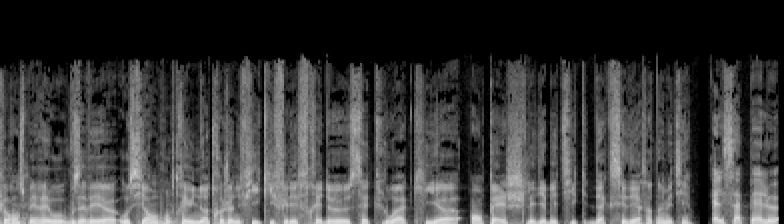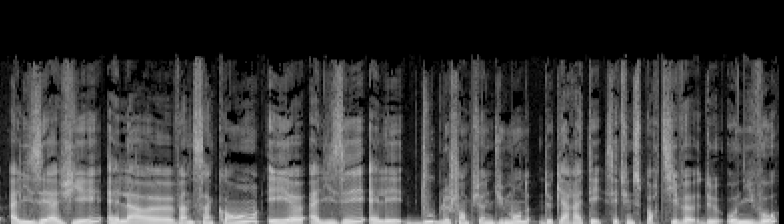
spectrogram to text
Florence Méréo, vous avez euh, aussi rencontré une autre jeune fille qui fait les frais de cette loi qui euh, empêche les diabétiques d'accéder à certains métiers. Elle s'appelle Alizée Agier, elle a euh, 25 ans et euh, Alizée, elle est double championne du monde de karaté. C'est une sportive de haut niveau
